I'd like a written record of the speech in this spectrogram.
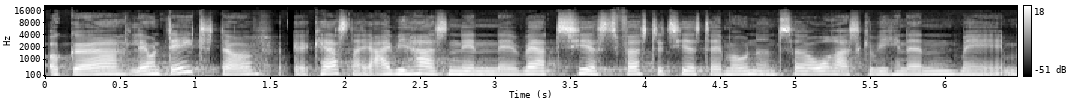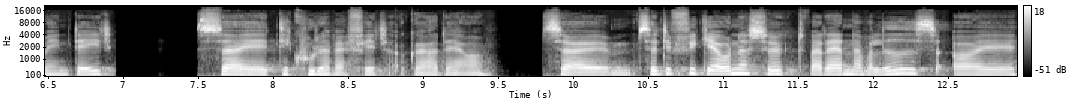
at gøre, lave en date deroppe. Øh, kæresten og jeg, vi har sådan en øh, hver tirsdag, første tirsdag i måneden, så overrasker vi hinanden med, med en date. Så øh, det kunne da være fedt at gøre derovre. Så, øh, så det fik jeg undersøgt, hvordan der var ledes, og øh,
